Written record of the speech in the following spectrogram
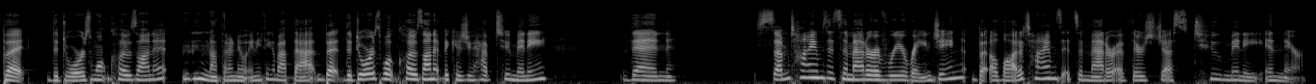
but the doors won't close on it, not that I know anything about that, but the doors won't close on it because you have too many, then sometimes it's a matter of rearranging, but a lot of times it's a matter of there's just too many in there.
